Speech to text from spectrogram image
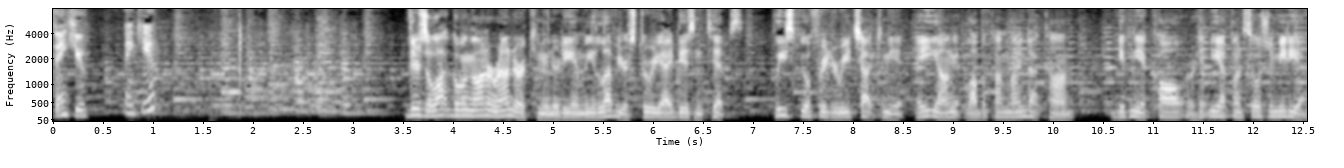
thank you. Thank you. There's a lot going on around our community, and we love your story ideas and tips. Please feel free to reach out to me at ayoung at lubbockonline.com give me a call, or hit me up on social media.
